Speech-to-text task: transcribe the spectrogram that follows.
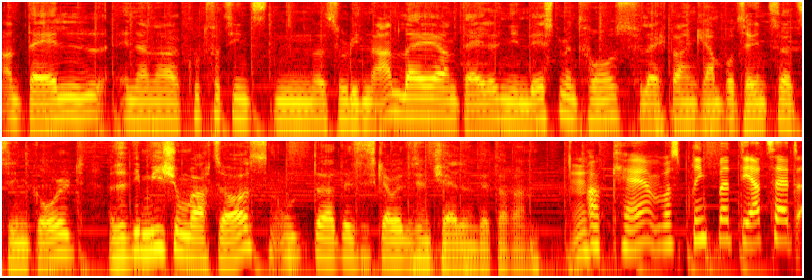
Ein Teil in einer gut verzinsten, äh, soliden Anleihe, ein Teil in Investmentfonds, vielleicht auch einen kleinen Prozentsatz in Gold. Also die Mischung macht es aus und das ist, glaube ich, das Entscheidende daran. Okay, was bringt man derzeit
